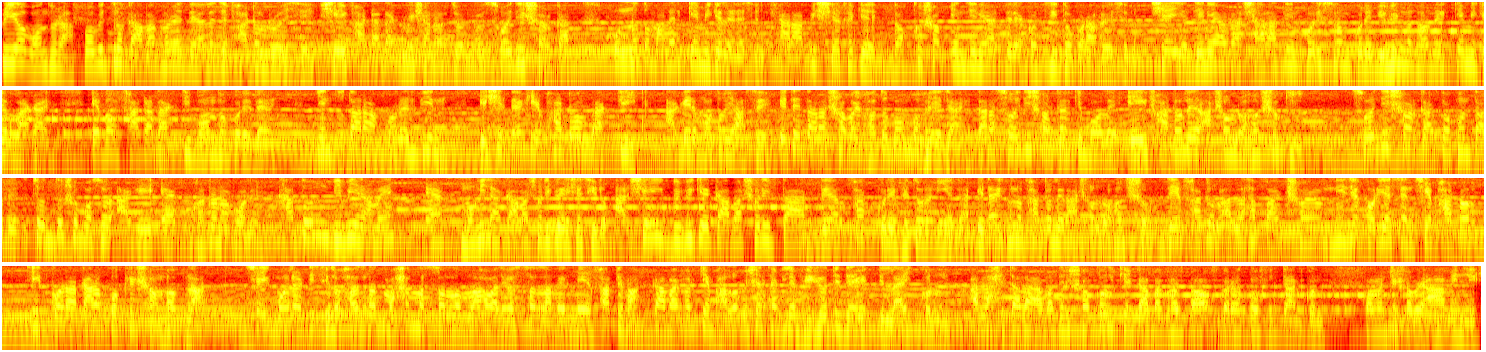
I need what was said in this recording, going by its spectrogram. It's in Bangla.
প্রিয় বন্ধুরা, পবিত্র কাবাঘরের দেয়ালে যে ফাটল রয়েছে, সেই ফাটা দাগ মেশানোর জন্য সৌদি সরকার উন্নত মানের কেমিক্যাল এনেছিল সারা বিশ্বে থেকে দক্ষ সব ইঞ্জিনিয়ারদের একত্রিত করা হয়েছিল। সেই ইঞ্জিনিয়াররা সারাদিন পরিশ্রম করে বিভিন্ন ধরনের কেমিক্যাল লাগায় এবং ফাটা দাগটি বন্ধ করে দেয়। কিন্তু তারা পরের দিন এসে দেখে ফাটল দাগটি আগের মতোই আছে। এতে তারা সবাই হতভম্ব হয়ে যায়। তারা সৌদি সরকারকে বলে, এই ফাটলের আসল রহস্য কি? সৌদি সরকার তখন তাদের চোদ্দশো বছর আগে এক ঘটনা বলে। খাতুন বিবি নামে এক মহিলা কাবা শরীফে এসেছিল, আর সেই বিবিকে কাবা শরীফ তার দেয়াল ফাঁক করে ভেতরে নিয়ে যায়। এটাই হলো ফাটলের আসল রহস্য। যে ফাটল আল্লাহ পাক স্বয়ং নিজে করিয়েছেন, সে ফাটল ঠিক করা কারও পক্ষে সম্ভব না। সেই মহিলাটি ছিল হজরত মোহাম্মদ সাল্লাহ আলিয়াল্লামের মেয়ে ফাতেমা। কাবাঘরকে ভালোবেসে থাকলে ভিডিওটিতে একটি লাইক করুন। আল্লাহ তালা আমাদের সকলকে কাবাঘর অফ করার তৌফিক দান করুন। কমেন্টে সবাই আমিন লিখে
